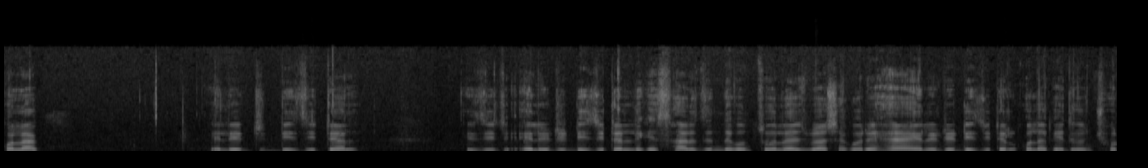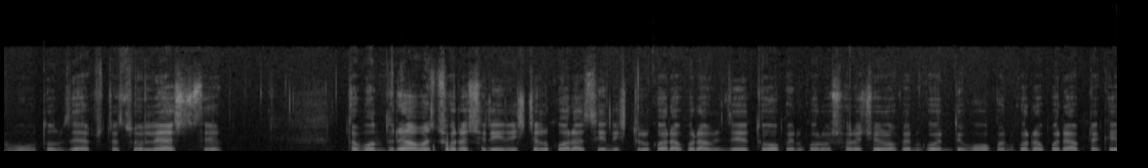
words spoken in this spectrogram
কোলাক এলইডি ডিজিটাল এলইডি ডিজিটাল লিখে সার্চ দিন, দেখুন, চলে আসবে, আশা করি। হ্যাঁ এলইডি ডিজিটাল কোলাক এই দেখুন, সর্বপ্রথম অ্যাপসটা চলে আসছে। তো বন্ধুরা, আমার সরাসরি ইনস্টল করা আছে। ইনস্টল করার পরে আমি যেহেতু ওপেন করব, সরাসরি ওপেন করে দেবো। ওপেন করার পরে আপনাকে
